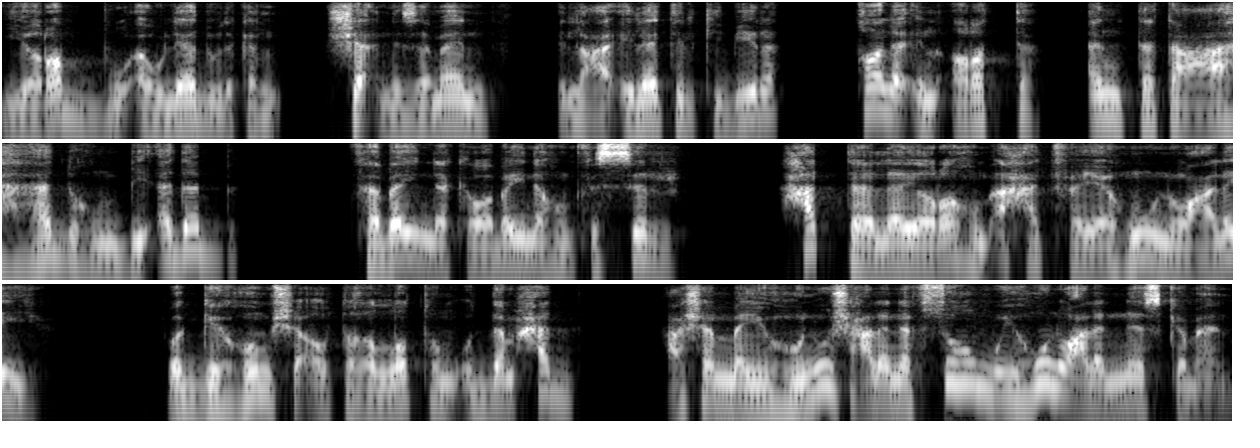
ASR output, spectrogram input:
يربوا أولاده ده كان شأن زمان العائلات الكبيرة قال إن أردت أن تتعهدهم بأدب فبينك وبينهم في السر حتى لا يراهم أحد فيهونوا عليه. توجههمش أو تغلطهم قدام حد عشان ما يهونوش على نفسهم ويهونوا على الناس كمان.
